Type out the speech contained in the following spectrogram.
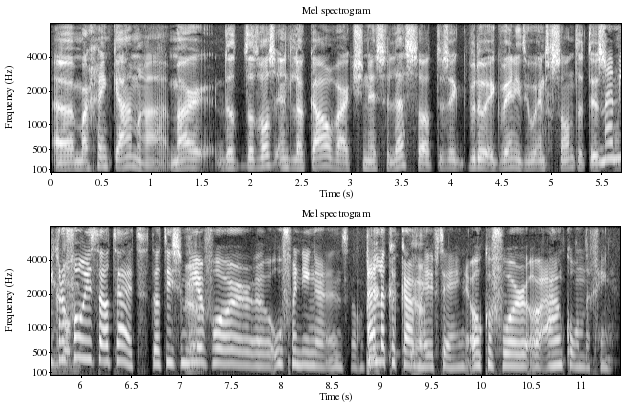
Uh, maar geen camera. Maar dat, dat was in het lokaal waar ik Chinese les zat. Dus ik bedoel, ik weet niet hoe interessant het is. Mijn microfoon is altijd. Dat is meer voor uh, oefeningen en zo. Elke kamer ja. heeft een. Ook voor aankondiging. Ja.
